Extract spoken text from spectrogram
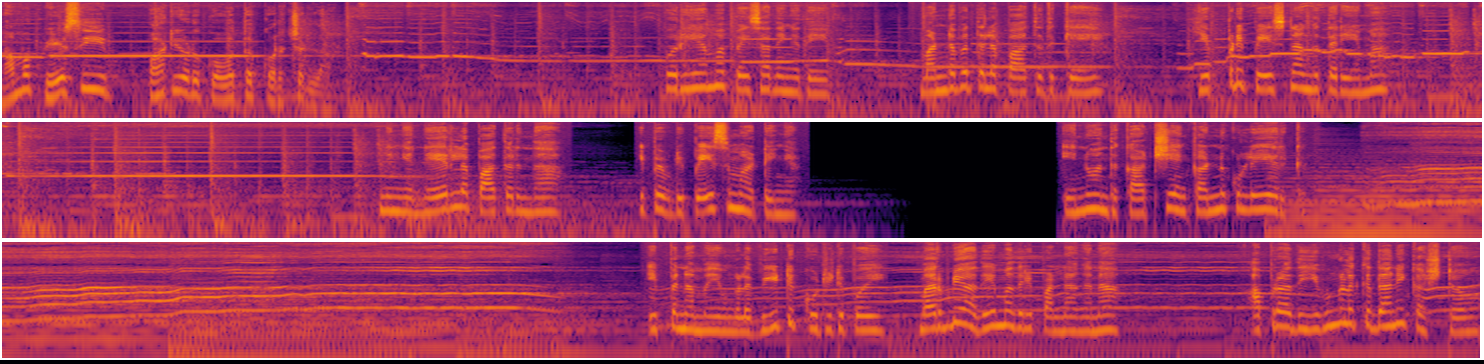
நம்ம பேசி பாட்டியோட கோவத்தை குறைச்சிடலாம். புரியாம பேசாதீங்க தேவ் மண்டபத்துல பார்த்ததுக்கே எப்படி பேசினாங்க தெரியுமா? நீங்க நேர்ல பார்த்திருந்தா இப்ப இப்படி பேச மாட்டீங்க. இன்னும் அந்த காட்சி என் கண்ணுக்குள்ளேயே இருக்கு. இப்ப நம்ம இவங்கள வீட்டுக்கு கூட்டிட்டு போய் மறுபடியும் அதே மாதிரி பண்ணாங்கன்னா அப்புறம் அது இவங்களுக்கு தானே கஷ்டம்?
